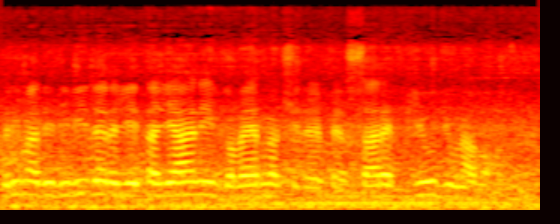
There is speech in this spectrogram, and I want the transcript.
Prima di dividere gli italiani il governo ci deve pensare più di una volta.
